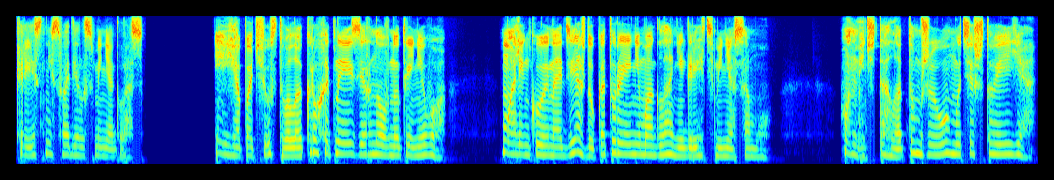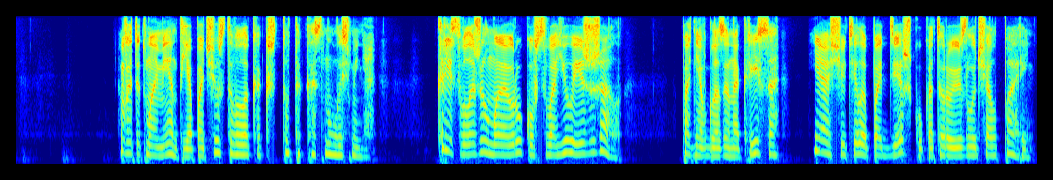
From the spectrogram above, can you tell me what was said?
Крис не сводил с меня глаз. И я почувствовала крохотное зерно внутри него, маленькую надежду, которая не могла не греть меня саму. Он мечтал о том же омуте, что и я. В этот момент я почувствовала, как что-то коснулось меня. Крис вложил мою руку в свою и сжал. Подняв глаза на Криса, я ощутила поддержку, которую излучал парень.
